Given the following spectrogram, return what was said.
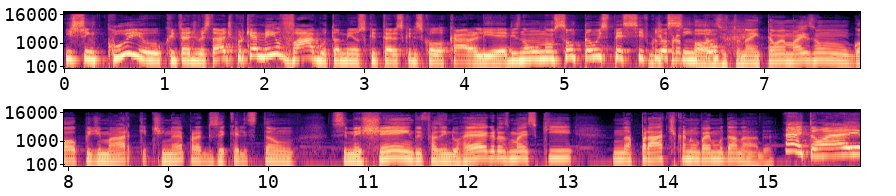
isso inclui o critério de diversidade? Porque é meio vago também os critérios que eles colocaram ali. Eles não, não são tão específicos De assim. Então, propósito, né? Então é mais um golpe de marketing, né? Pra dizer que eles estão se mexendo e fazendo regras, mas que na prática não vai mudar nada. É, então, é,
